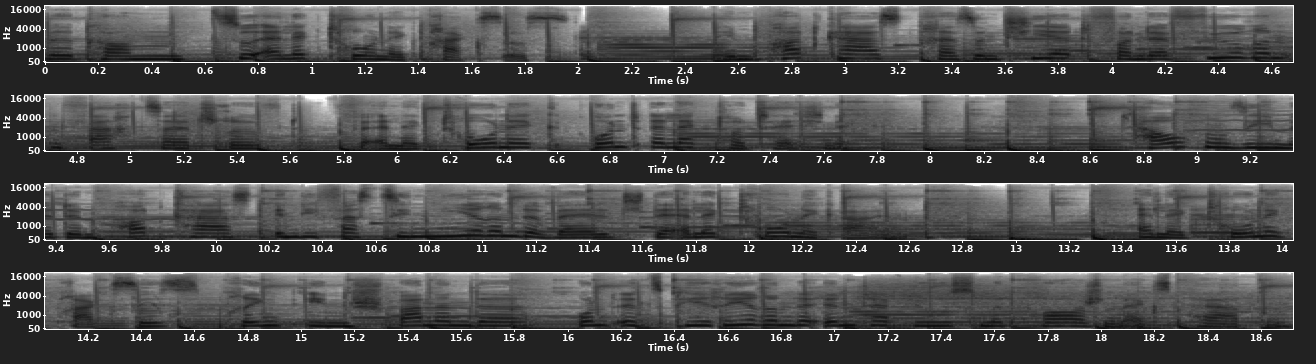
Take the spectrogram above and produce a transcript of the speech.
willkommen zu Elektronikpraxis, dem Podcast präsentiert von der führenden Fachzeitschrift für Elektronik und Elektrotechnik. Tauchen Sie mit dem Podcast in die faszinierende Welt der Elektronik ein. Elektronikpraxis bringt Ihnen spannende und inspirierende Interviews mit Branchenexperten,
